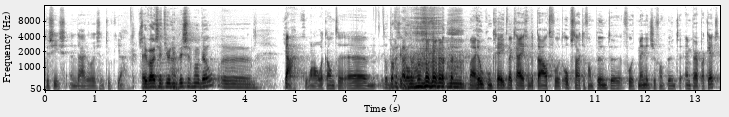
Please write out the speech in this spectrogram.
precies. En daardoor is het natuurlijk, ja. Hey, waar zit jullie businessmodel? Eh, Ja, gewoon alle kanten. Ehm, dat dacht ik al. maar heel concreet, wij krijgen betaald voor het opstarten van punten, voor het managen van punten en per pakket.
